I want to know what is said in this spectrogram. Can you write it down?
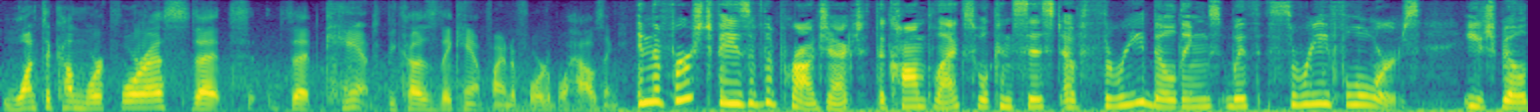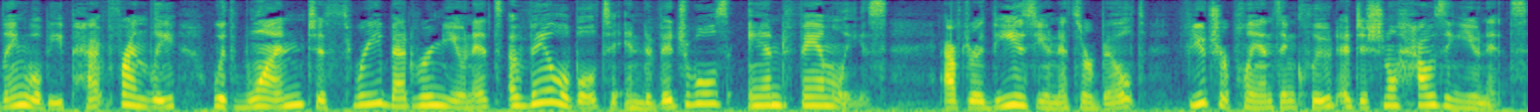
want to come work for us that that can't because they can't find affordable housing. In the first phase of the project, the complex will consist of three buildings with three floors. Each building will be pet friendly with one to three bedroom units available to individuals and families. After these units are built, Future plans include additional housing units,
